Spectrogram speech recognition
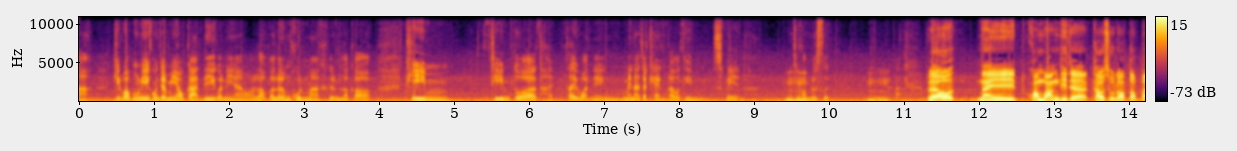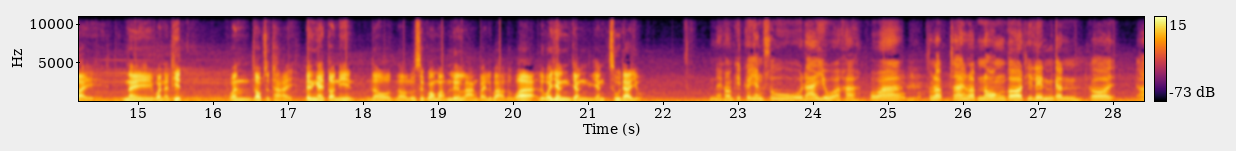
ค่ะ คิดว่าพรุ่งนี้คงจะมีโอกาสดีกว่านี้เพราะเราก็เริ่มคุ้นมากขึ้น แล้วก็ทีมทีมตัวไต้ไต้หวันเองไม่น่าจะแข่งเท่าทีมสเปนนะคะอือฮึความรู้สึกอือฮึแล้วในความหวังที่จะเข้าสู่รอบต่อไปในวันอาทิตย์วันรอบสุดท้าย เป็นไงตอนนี้เราเรารู้สึกความหวังมันเลือนลางไปหรือเปล่าหรือว่า หรือว่ายังยังยังสู้ได้อยู่ ในความคิดก็ยังสู้ได้อยู่อะค่ะ เพราะว่าก็มีหวังสำหรับใช่สำหรับน้องก็ที่เล่นกันก็ อ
